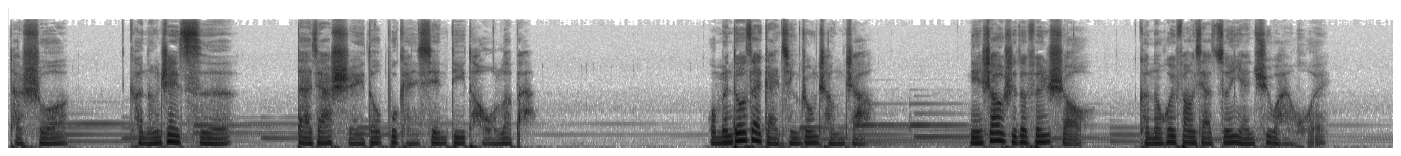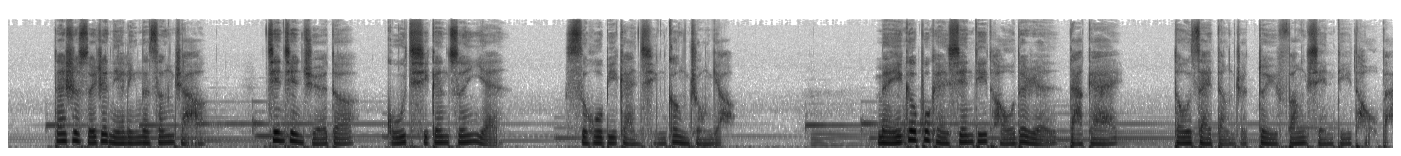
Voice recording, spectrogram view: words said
他说，可能这次大家谁都不肯先低头了吧。我们都在感情中成长，年少时的分手。可能会放下尊严去挽回，但是随着年龄的增长，渐渐觉得骨气跟尊严，似乎比感情更重要。每一个不肯先低头的人，大概都在等着对方先低头吧。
